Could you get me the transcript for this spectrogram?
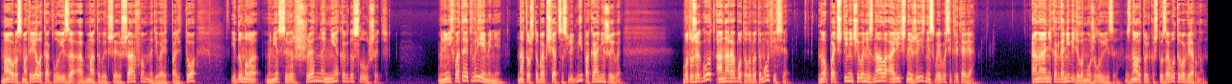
Маура смотрела, как Луиза обматывает шею шарфом, надевает пальто, и думала, мне совершенно некогда слушать. Мне не хватает времени на то, чтобы общаться с людьми, пока они живы. Вот уже год она работала в этом офисе, но почти ничего не знала о личной жизни своего секретаря. Она никогда не видела мужа Луизы, знала только, что зовут его Вернон.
